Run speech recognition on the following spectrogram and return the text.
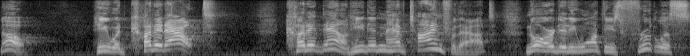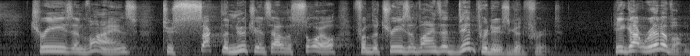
No. He would cut it out, cut it down. He didn't have time for that, nor did he want these fruitless trees and vines to suck the nutrients out of the soil from the trees and vines that did produce good fruit. He got rid of them.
